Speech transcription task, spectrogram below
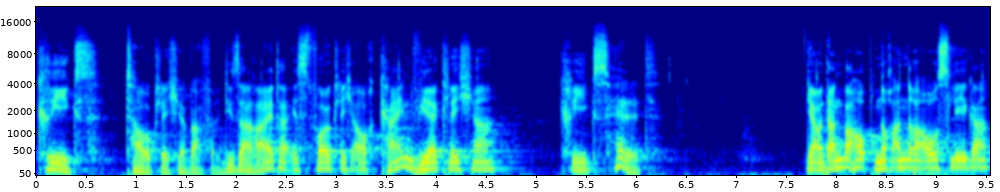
kriegstaugliche Waffe. Dieser Reiter ist folglich auch kein wirklicher Kriegsheld. Ja, und dann behaupten noch andere Ausleger,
